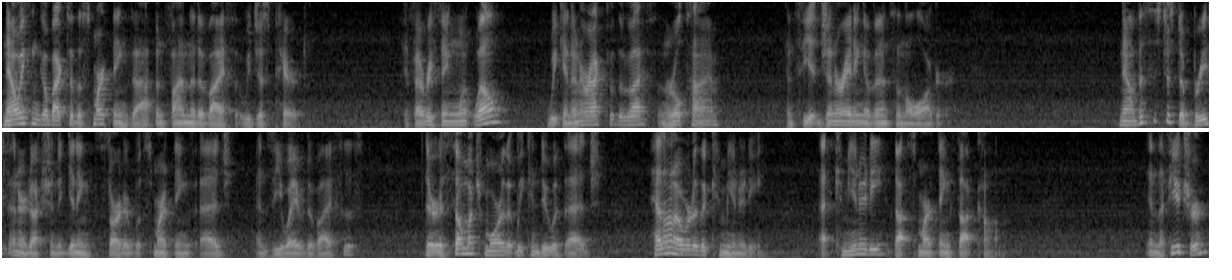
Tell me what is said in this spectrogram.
Now we can go back to the SmartThings app and find the device that we just paired. If everything went well, we can interact with the device in real time and see it generating events in the logger. Now, this is just a brief introduction to getting started with SmartThings Edge and Z Wave devices. There is so much more that we can do with Edge. Head on over to the community at community.smartthings.com. In the future,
